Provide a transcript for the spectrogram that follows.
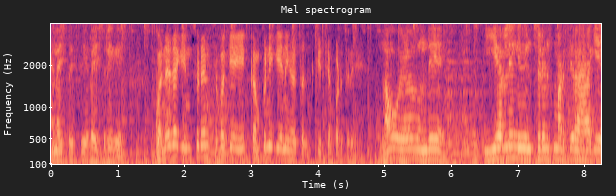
ಏನಾಯ್ತೈತಿ ರೈತರಿಗೆ? ಕೊನೆಯದಾಗಿ ಇನ್ಶೂರೆನ್ಸ್ ಬಗ್ಗೆ ಈ ಕಂಪ್ನಿಗೆ ಏನು ಹೇಳ್ತಕ್ಕೆ ಇಚ್ಛೆ ಪಡ್ತೀರಿ? ನಾವು ಹೇಳೋದು ಒಂದೇ ಇಯರ್ಲಿ ನೀವು ಇನ್ಶೂರೆನ್ಸ್ ಮಾಡ್ತೀರಾ ಹಾಗೆ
